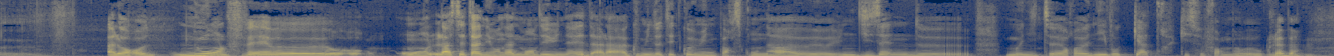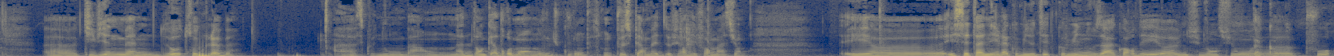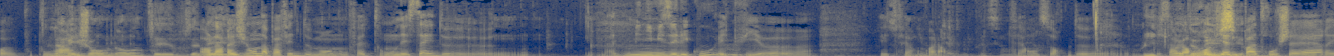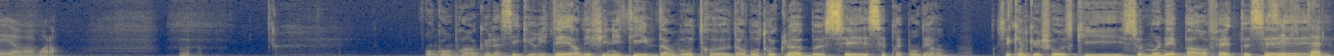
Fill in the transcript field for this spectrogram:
Alors, nous, on le fait. euh, on- là, cette année, on a demandé une aide à la communauté de communes parce qu'on a euh, une dizaine de moniteurs euh, niveau 4 qui se forment au club, euh, qui viennent même d'autres clubs. Parce que nous, ben, on a de l'encadrement, donc du coup, on peut, on peut se permettre de faire des formations. Et, et cette année, la communauté de communes nous a accordé une subvention pour, pour La pouvoir région, non vous avez... alors la région n'a pas fait de demande en fait. On essaye de, bah, de minimiser les coûts et puis euh, et de faire voilà faire en sorte de Oui. que ça Ouais, leur de revienne réussir. pas trop cher et euh, voilà. On comprend que la sécurité, en définitive, dans votre, dans votre club, c'est prépondérant. C'est quelque chose qui se monnaie pas, en fait. C'est vital.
